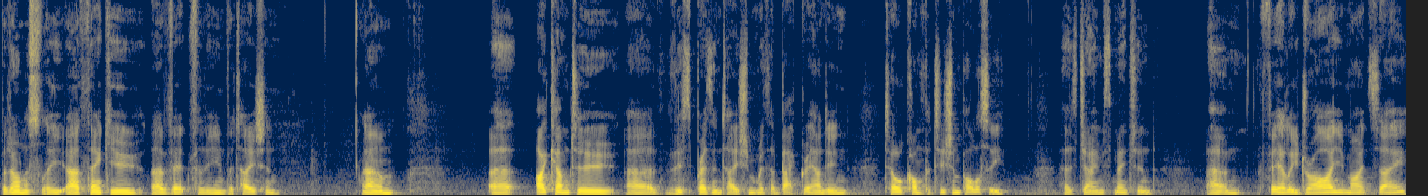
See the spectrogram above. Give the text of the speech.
but honestly, uh, thank you, uh, Yvette, for the invitation. Um, uh, I come to uh, this presentation with a background in telecompetition policy, as James mentioned. Um, fairly dry, you might say,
